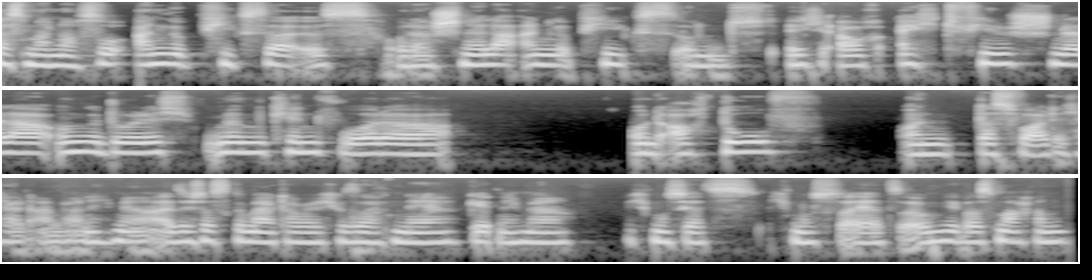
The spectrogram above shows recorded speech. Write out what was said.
dass man noch so angepiekster ist oder schneller angepiekst und ich auch echt viel schneller ungeduldig mit dem Kind wurde und auch doof und das wollte ich halt einfach nicht mehr. Als ich das gemerkt habe, habe ich gesagt, nee, geht nicht mehr. Ich muss jetzt, ich muss da jetzt irgendwie was machen.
